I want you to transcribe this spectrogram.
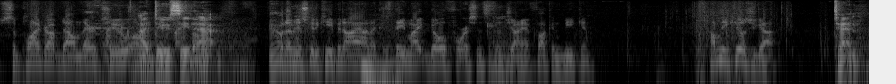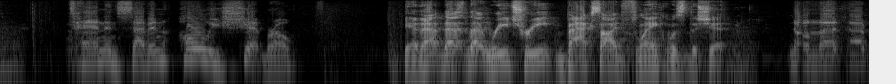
supply drop down there too. on I do see that. But I'm just gonna keep an eye on it because they might go for it since it's a giant fucking beacon. How many kills you got? Ten. Ten and seven. Holy shit, bro. Yeah, that that that retreat backside flank was the shit. No, that that,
